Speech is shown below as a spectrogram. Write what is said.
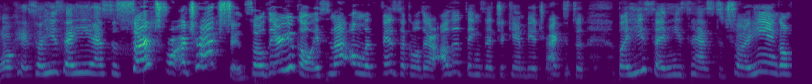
Okay, so he said he has to search for attraction. So there you go. It's not only physical. There are other things that you can be attracted to, but he said he has to. So he ain't gonna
